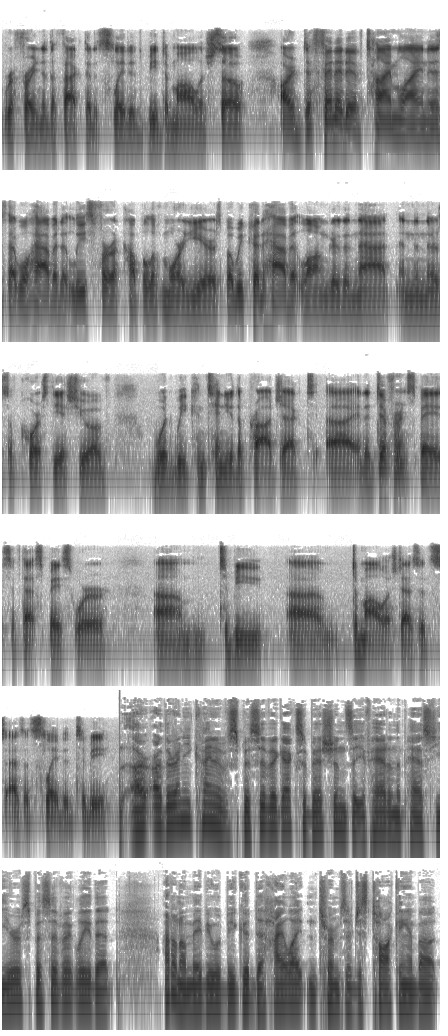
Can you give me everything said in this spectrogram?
referring to the fact that it's slated to be demolished. So our definitive timeline is that we'll have it at least for a couple of more years, but we could have it longer than that. And then there's of course the issue of would we continue the project uh, in a different space if that space were um, to be um, demolished as it's as it's slated to be. Are, are, there any kind of specific exhibitions that you've had in the past year specifically that I don't know maybe would be good to highlight in terms of just talking about?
